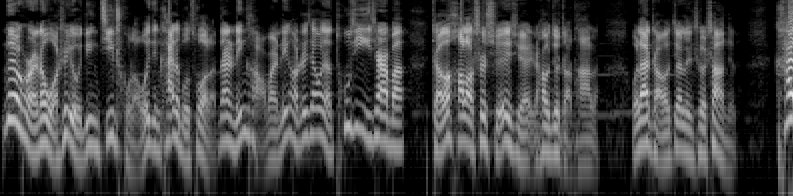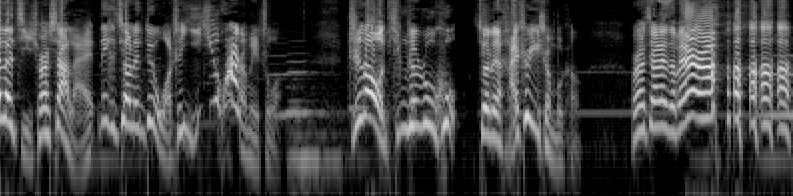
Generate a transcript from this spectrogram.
那会儿呢，我是有一定基础了，我已经开的不错了。但是临考嘛，临考之前我想突击一下吧，找个好老师学一学，然后就找他了。我俩找个教练车上去了，开了几圈下来，那个教练对我是一句话都没说，直到我停车入库，教练还是一声不吭。我说教练怎么样啊？哈哈哈哈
